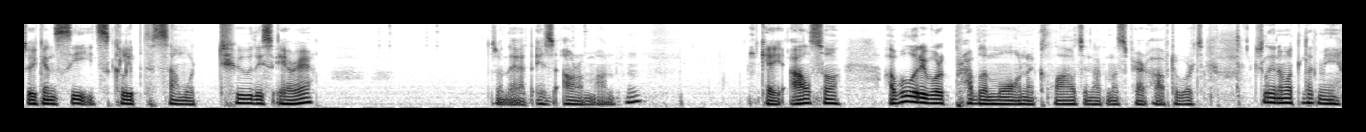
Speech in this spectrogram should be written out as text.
so you can see it's clipped somewhat to this area. So that is our mountain. Okay also I will rework probably more on the clouds and atmosphere afterwards. Actually you know what? Let me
